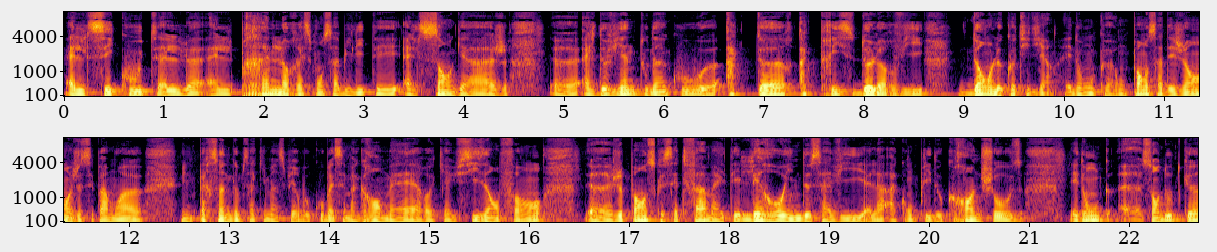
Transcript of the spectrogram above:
elles s'écoutent, elles, elles prennent leurs responsabilités, elles s'engagent, euh, elles deviennent tout d'un coup euh, acteurs, actrices de leur vie dans le quotidien. Et donc on pense à des gens, je sais pas moi, une personne comme ça qui m'inspire beaucoup, ben, c'est ma grand-mère qui a eu six enfants. je pense que cette femme a été l'héroïne de sa vie, elle a accompli de grandes choses. Et donc sans doute que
